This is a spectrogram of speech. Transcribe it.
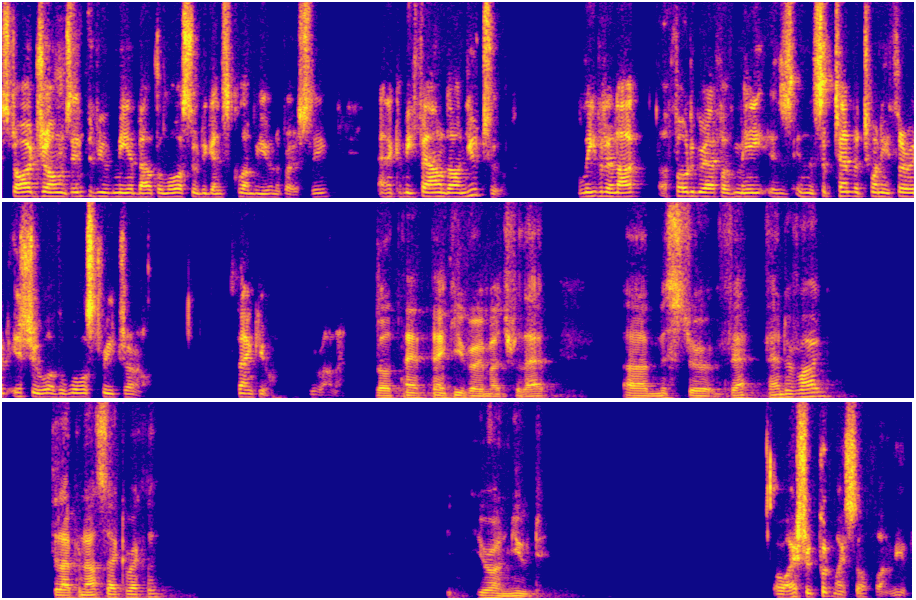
Star Jones interviewed me about the lawsuit against Columbia University, and it can be found on YouTube. Believe it or not, a photograph of me is in the September 23rd issue of the Wall Street Journal. Thank you, Your Honor. Well, th- thank you very much for that. Uh, Mr. Va- Vanderweide? Did I pronounce that correctly? You're on mute. Oh, I should put myself on mute.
